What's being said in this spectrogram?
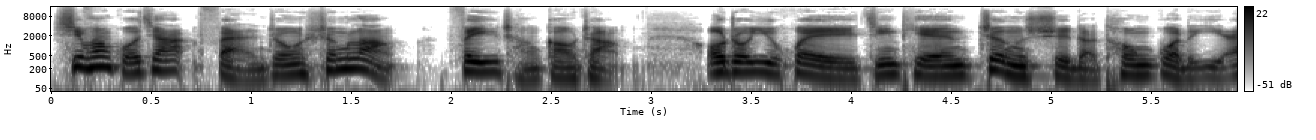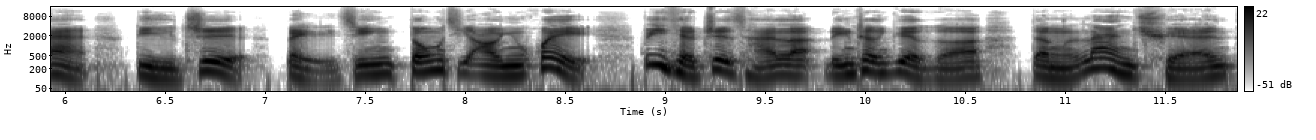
西方国家反中声浪非常高涨。欧洲议会今天正式的通过了议案，抵制北京冬季奥运会，并且制裁了林郑月娥等滥权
